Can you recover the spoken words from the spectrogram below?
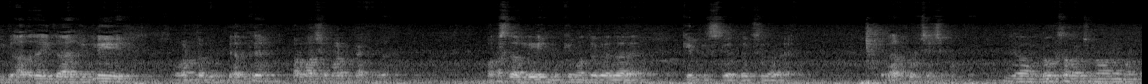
ಈಗ ಆದರೆ ಈಗ ಇಲ್ಲಿ ಮಾಡ್ತಾ ಅದಕ್ಕೆ ಪರಾಮರ್ಶೆ ಮಾಡಬೇಕಾಗ್ತದೆ. ಪಕ್ಷದಲ್ಲಿ ಮುಖ್ಯಮಂತ್ರಿಗಳಿದ್ದಾರೆ ಕೆ ಪಿ ಸಿ ಅಧ್ಯಕ್ಷರಿದ್ದಾರೆ. ಎಲ್ಲರೂ ಕೂಡ ಚರ್ಚೆ ಈಗ ಲೋಕಸಭಾ ಚುನಾವಣೆ ಬಂದ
